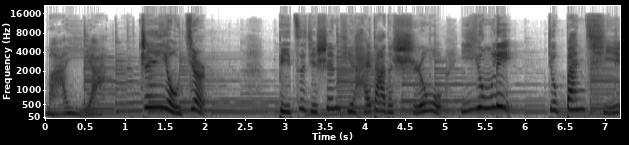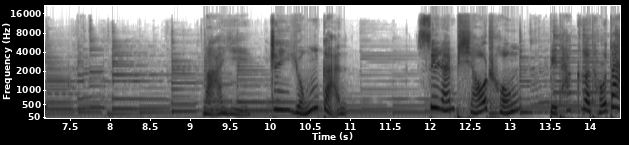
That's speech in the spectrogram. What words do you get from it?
蚂蚁呀，真有劲儿，比自己身体还大的食物一用力就搬起。蚂蚁真勇敢，虽然瓢虫比它个头大。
